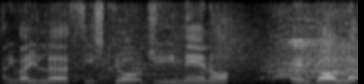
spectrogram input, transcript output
Arriva il fischio Gimeno e il gol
